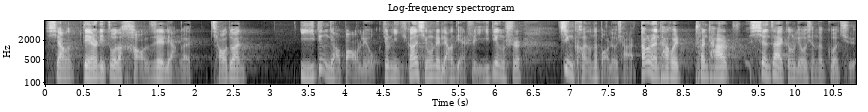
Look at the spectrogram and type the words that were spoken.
像电影里做的好的这两个桥段，一定要保留。就是你刚形容这两点是一定是尽可能的保留下来。当然，他会穿插现在更流行的歌曲，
